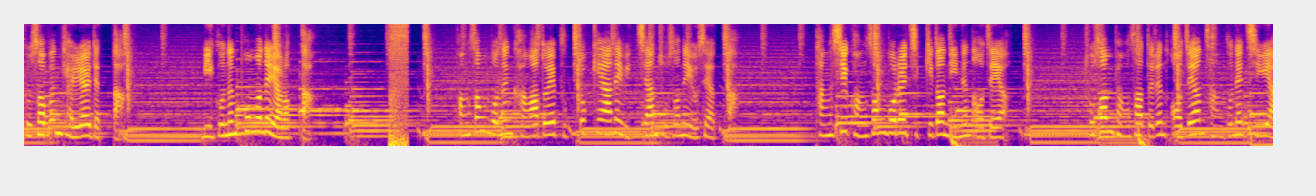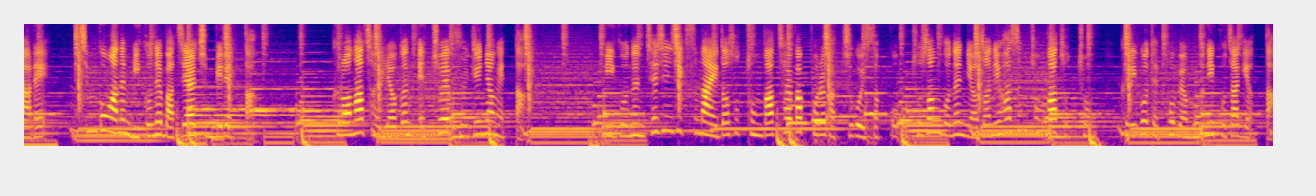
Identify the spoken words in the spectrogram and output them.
교섭은 결렬됐다. 미군은 포문을 열었다. 광성보는 강화도의 북쪽 해안에 위치한 조선의 요새였다. 당시 광성보를 지키던 이는 어제야. 조선 병사들은 어제현 장군의 지휘 아래 침공하는 미군을 맞이할 준비를 했다. 그러나 전력은 애초에 불균형했다. 미군은 최신식 스나이더 소총과 철갑포를 갖추고 있었고 조선군은 여전히 화승총과 조총 그리고 대포 면문이 고작이었다.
